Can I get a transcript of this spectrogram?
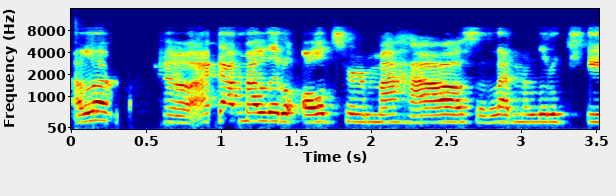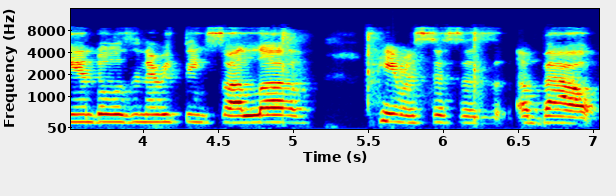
I love. It. You know, I got my little altar in my house. I like my little candles and everything. So I love hearing sisters about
